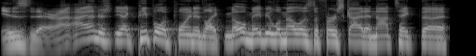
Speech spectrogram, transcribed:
is there? I, I understand. Like people have pointed, like, oh, maybe LaMelo's the first guy to not take the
